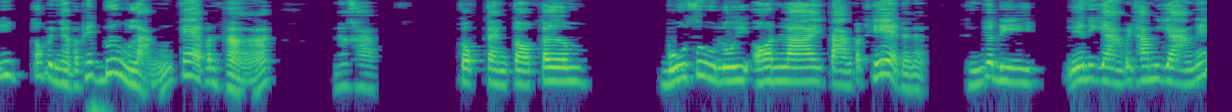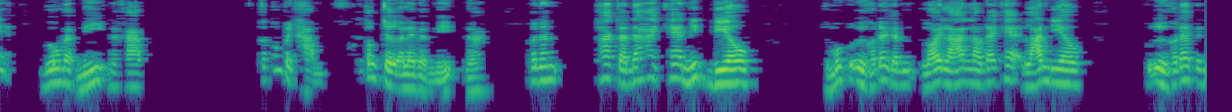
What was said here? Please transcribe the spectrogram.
นี่ต้องเป็นงานประเภทเบื้องหลังแก้ปัญหานะครับ ตกแต่งต่อเติม บูสู้ลุยออนไลน์ต่างประเทศเนี่ยถึงจะดีเรียนอีกอย่างไปทำอีกอย่างเนี่ยดวงแบบนี้นะครับ ก็ต้องไปทำก็ต้องเจออะไรแบบนี้นะ เพราะฉะนั้นถ้าจะได้แค่นิดเดียว สมมติคนอื่นเขาได้กันร้อยล้านเราได้แค่ล้านเดียวคนอื่นเขาได้เป็น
